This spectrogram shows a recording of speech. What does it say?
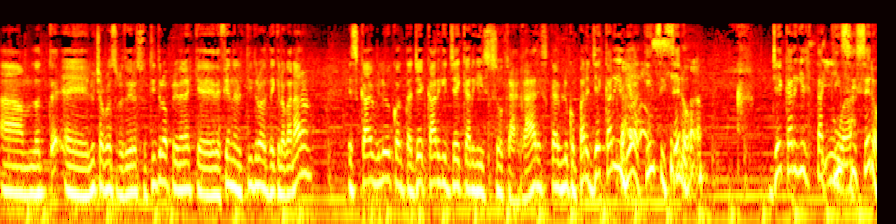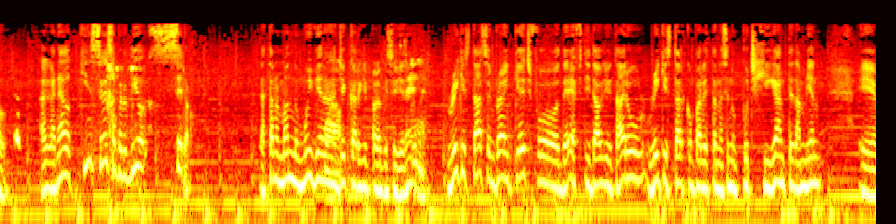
Um, los, eh, Lucha Bros retuvieron su título, primera vez que defienden el título desde que lo ganaron. Sky Blue contra Jay Cargill. Jay Cargill hizo cagar Sky Blue, compadre. Jay Cargill lleva 15 y 0. Jay Cargill está 15 y 0. Ha ganado 15 veces, ha perdido 0. La están armando muy bien a Jay Cargill para lo que se viene. Ricky Starks y Brian Cage por the FTW title. Ricky Starks, compadre, están haciendo un push gigante también. Eh,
